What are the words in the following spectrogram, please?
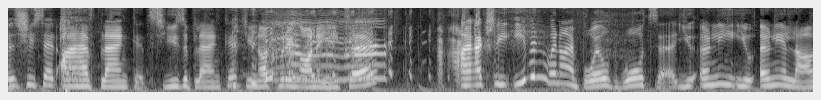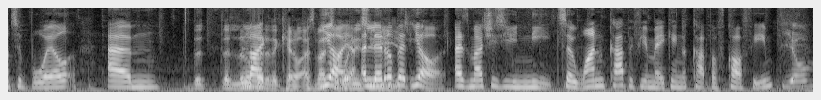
no, she said I have blankets. Use a blanket. You're not putting on a heater. I actually even when I boiled water, you only you only allowed to boil um the, the little like- bit of the kettle, as much yeah, as what yeah, is a you little need. bit, yeah, as much as you need. So one cup if you're making a cup of coffee. Yo,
